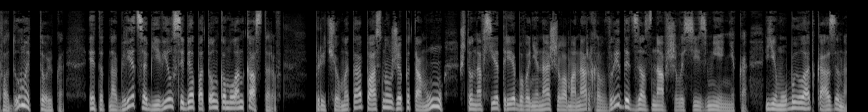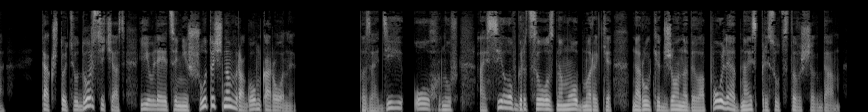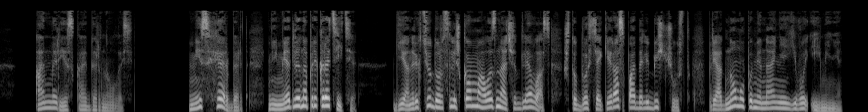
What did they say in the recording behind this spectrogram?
Подумать только, этот наглец объявил себя потомком Ланкастеров — причем это опасно уже потому, что на все требования нашего монарха выдать зазнавшегося изменника ему было отказано. Так что Тюдор сейчас является нешуточным врагом короны. Позади, охнув, осела в грациозном обмороке на руки Джона де Лаполя одна из присутствовавших дам. Анна резко обернулась. «Мисс Херберт, немедленно прекратите!» Генрих Тюдор слишком мало значит для вас, чтобы вы всякий раз падали без чувств при одном упоминании его имени».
